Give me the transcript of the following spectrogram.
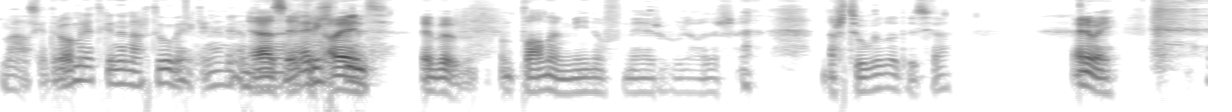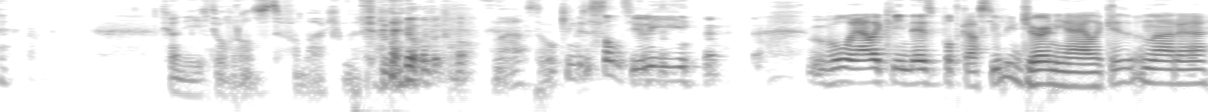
Maar als je dromen hebt, kun je naartoe werken. Hè? En Ja, dan, zeker. Een richtpunt. We hebben een plan, een min of meer, hoe dat we er naartoe willen, dus ja. Anyway. Het gaat niet echt over ons vandaag, maar... over ons. Maar dat is toch ook interessant. Jullie... We volgen eigenlijk in deze podcast jullie journey eigenlijk. Hè? Zo naar, eh,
